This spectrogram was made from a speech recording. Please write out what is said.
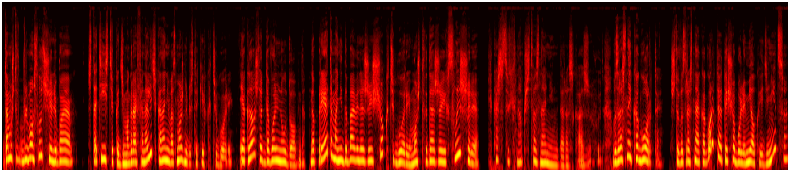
Потому что в любом случае любая статистика, демография, аналитика, она невозможна без таких категорий. И оказалось, что это довольно удобно. Но при этом они добавили же еще категории, может, вы даже их слышали. Мне кажется, их на общество знаний иногда рассказывают. Возрастные когорты. Что возрастная когорта — это еще более мелкая единица,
